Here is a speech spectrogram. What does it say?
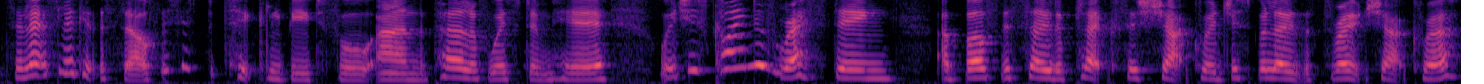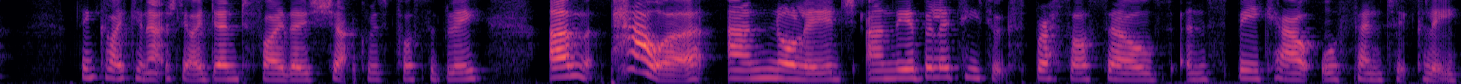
So let's look at the self. This is particularly beautiful, and the pearl of wisdom here, which is kind of resting above the solar plexus chakra, just below the throat chakra. I think I can actually identify those chakras possibly. Um, power and knowledge and the ability to express ourselves and speak out authentically.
